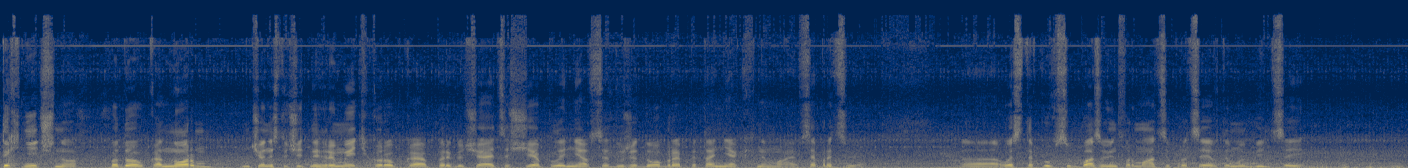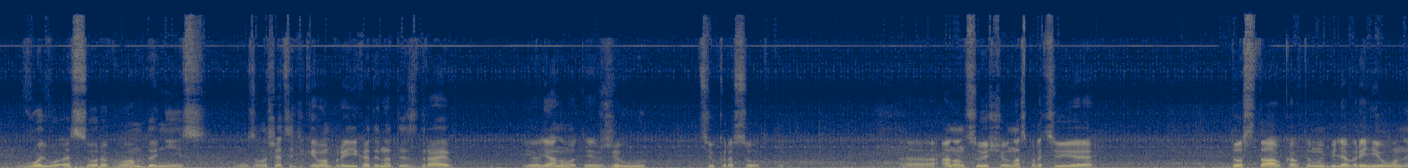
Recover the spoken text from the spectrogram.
технічно ходовка норм, нічого не стучить, не гримить, коробка переключається, щеплення, все дуже добре, питань ніяких немає, все працює. Е, Ось таку всю базову інформацію про цей автомобіль, цей Volvo S40 вам доніс. Ну, залишається тільки вам приїхати на тест-драйв і оглянути вживу цю красотку. Е, Анонсую, що у нас працює доставка автомобіля в регіони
